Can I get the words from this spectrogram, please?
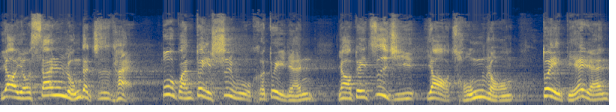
要有三容的姿态，不管对事物和对人，要对自己要从容，对别人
